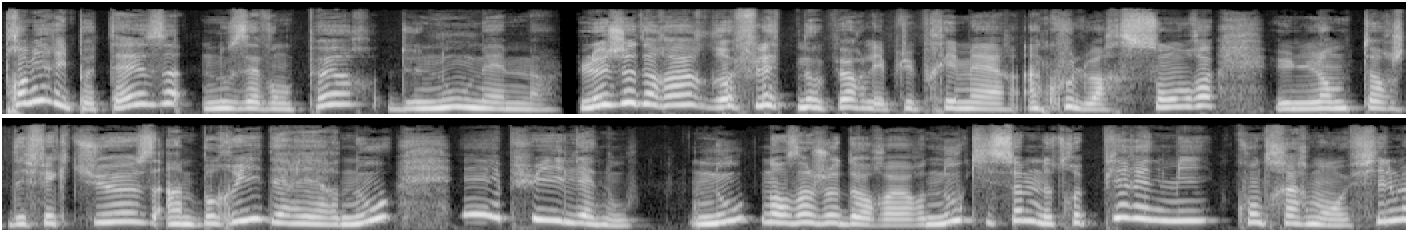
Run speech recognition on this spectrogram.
Première hypothèse, nous avons peur de nous-mêmes. Le jeu d'horreur reflète nos peurs les plus primaires. Un couloir sombre, une lampe torche défectueuse, un bruit derrière nous, et puis il y a nous, nous, dans un jeu d'horreur, nous qui sommes notre pire ennemi, contrairement au film,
